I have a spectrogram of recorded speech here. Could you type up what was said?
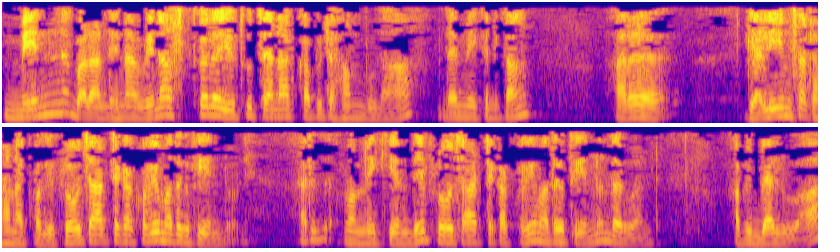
මෙන්න බලන්න එහෙනම් වෙනස් කළ යුතු තැනක් අපිට හම්බුණා. දැන් මේක නිකන් අර ගැලීම් සටහනක් වගේ ෆ්ලෝ chart එකක් වගේ මතක තියෙන්න ඕනේ. හරිද? මම මේ කියන දේ ෆ්ලෝ chart එකක් වගේ මතක තියෙන්න ඕන දරුවන්ට. අපි බැලුවා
